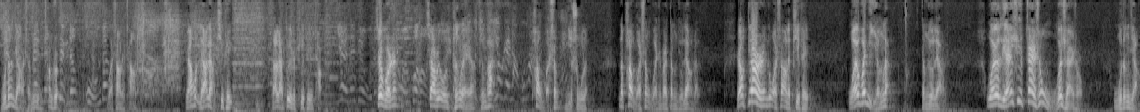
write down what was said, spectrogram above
五等奖什么意思？唱歌，我上来唱了，然后两两 PK，咱俩对着 PK 唱。结果呢，下边有评委啊，评判，判我胜，你输了。那判我胜，我这边灯就亮着了。然后第二人跟我上来 PK，我要问你赢了，灯就亮着。我要连续战胜五个选手，五等奖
